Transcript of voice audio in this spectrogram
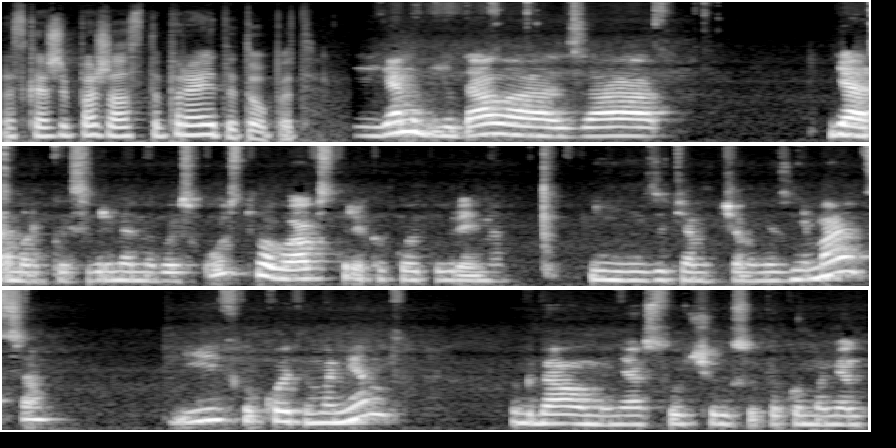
Расскажи, пожалуйста, про этот опыт. Я наблюдала за ярмаркой современного искусства в Австрии какое-то время и за тем, чем они занимаются. И в какой-то момент, когда у меня случился такой момент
